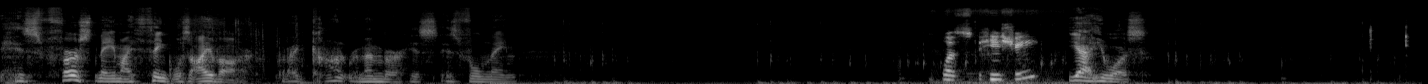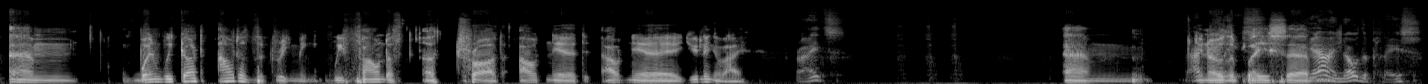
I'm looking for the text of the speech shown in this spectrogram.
his first name I think was Ivar, but I can't remember his his full name. Was he Sidhe? Yeah, he was. Um, when we got out of the dreaming, we found a, a trod out near out near Jyllingevej. Right? Um, That you know the place. Um, yeah, I know the place.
